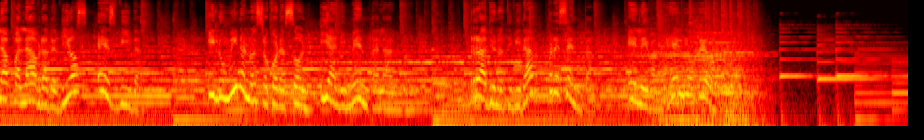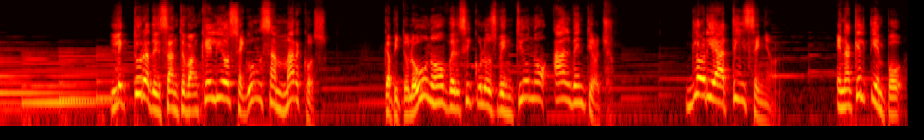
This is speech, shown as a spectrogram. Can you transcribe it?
La palabra de Dios es vida. Ilumina nuestro corazón y alimenta el alma. Radio Natividad presenta el Evangelio de hoy. Lectura del Santo Evangelio según San Marcos, capítulo 1, versículos 21 al 28. Gloria a ti, Señor. En aquel tiempo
